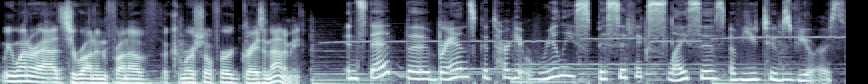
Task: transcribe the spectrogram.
We want our ads to run in front of a commercial for Grey's Anatomy. Instead, the brands could target really specific slices of YouTube's viewers.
